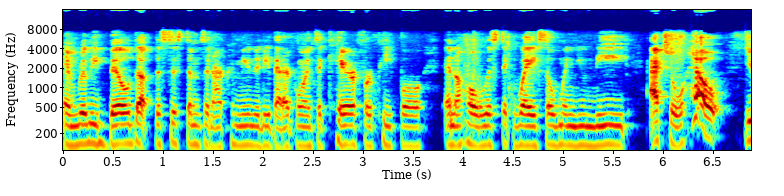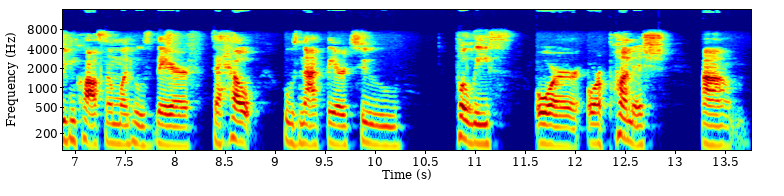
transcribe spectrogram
and really build up the systems in our community that are going to care for people in a holistic way. So when you need actual help you can call someone who's there to help who's not there to police or or punish um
